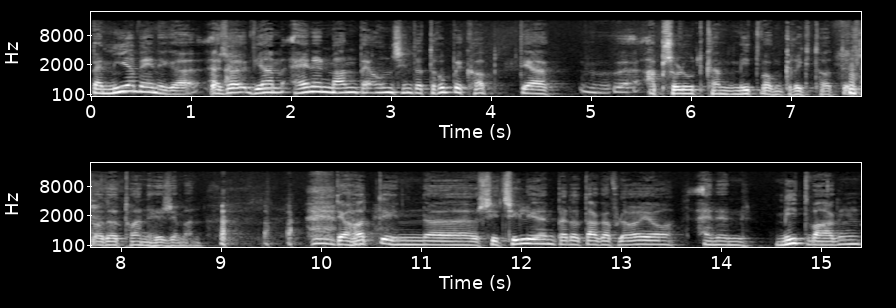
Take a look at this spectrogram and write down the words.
Bei mir weniger. Also wir haben einen Mann bei uns in der Truppe gehabt, der absolut keinen Mietwagen gekriegt hat. Das war der Thornhesemann. Der hat in äh, Sizilien bei der Targa Florio einen Mietwagen,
